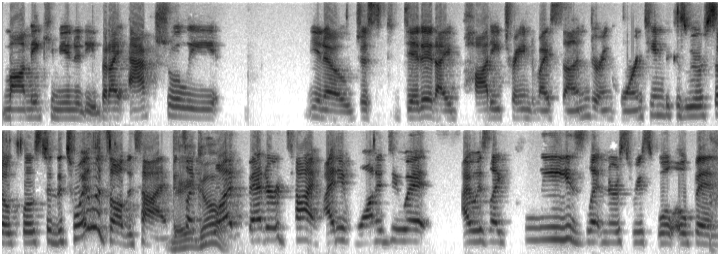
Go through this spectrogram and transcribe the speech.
mommy community. But I actually, you know, just did it. I potty trained my son during quarantine because we were so close to the toilets all the time. There it's like go. what better time? I didn't want to do it. I was like, please let nursery school open.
